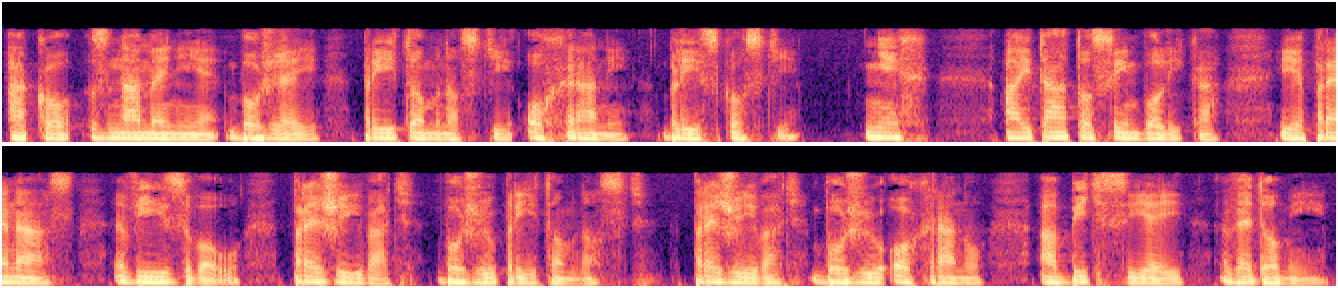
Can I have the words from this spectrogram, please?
ako znamenie Božej prítomnosti, ochrany, blízkosti. Nech Aj táto symbolika je pre nás výzvou prežívať Božiu prítomnosť, prežívať Božiu ochranu a byť si jej vedomý.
